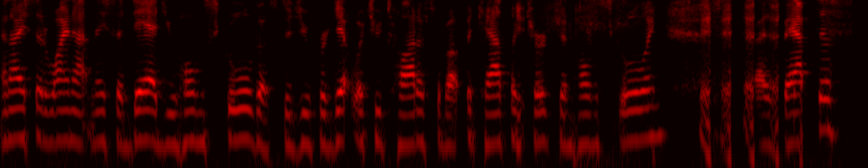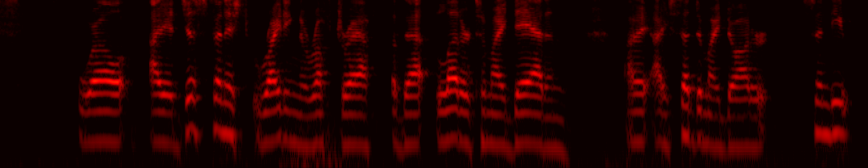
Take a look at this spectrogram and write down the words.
And I said, Why not? And they said, Dad, you homeschooled us. Did you forget what you taught us about the Catholic Church and homeschooling as Baptists? Well, I had just finished writing the rough draft of that letter to my dad, and I, I said to my daughter, Cindy,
